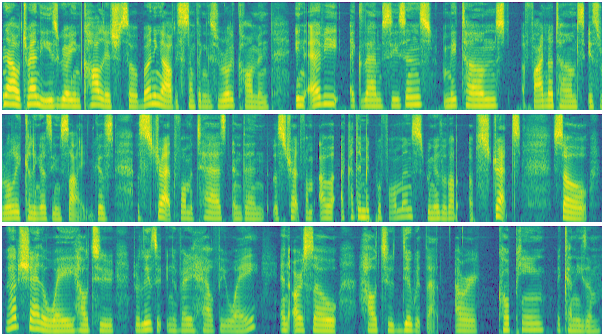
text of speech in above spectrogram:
In our twenties, we are in college, so burning out is something is really common. In every exam seasons, midterms, final terms is really killing us inside because the stress from a test and then the stress from our academic performance bring us a lot of stress. So we have shared a way how to release it in a very healthy way and also how to deal with that, our coping mechanism.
